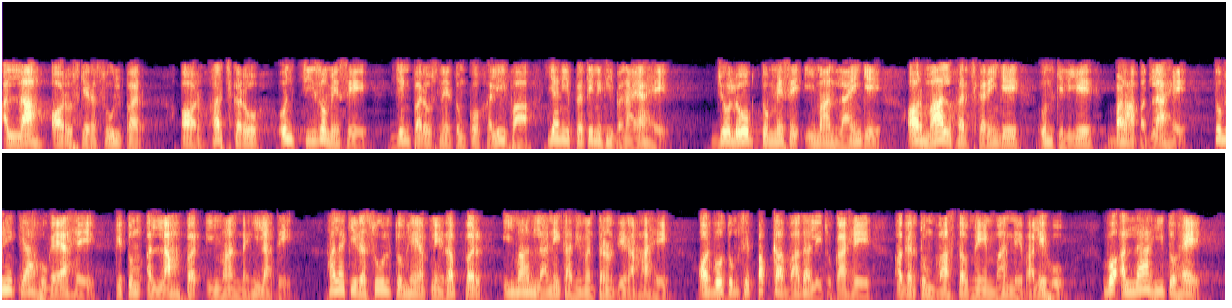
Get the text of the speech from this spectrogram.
अल्लाह और उसके रसूल पर, और खर्च करो उन चीज़ों में से जिन पर उसने तुमको खलीफा यानी प्रतिनिधि बनाया है। जो लोग तुम में से ईमान लाएँगे और माल खर्च करेंगे, उनके लिए बड़ा बदला है। तुम्हें क्या हो गया है कि तुम अल्लाह पर ईमान नहीं लाते? हालाँकि रसूल तुम्हें अपने रब पर ईमान लाने का निमंत्रण दे रहा है, और वो तुमसे पक्का वादा ले चुका है अगर तुम वास्तव में मानने वाले हो वो अल्लाह ही तो है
